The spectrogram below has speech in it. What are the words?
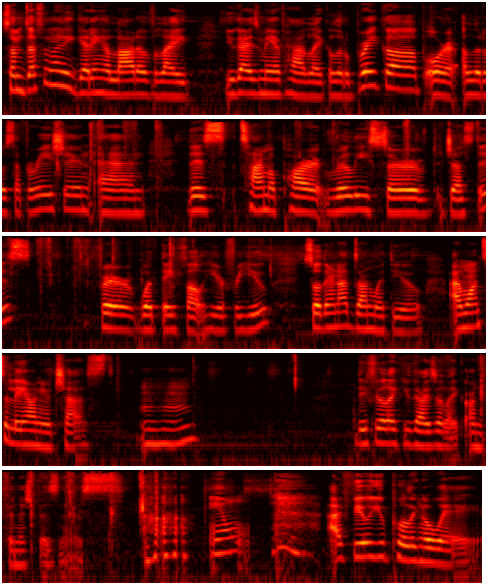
So I'm definitely getting a lot of like, you guys may have had like a little breakup or a little separation, and this time apart really served justice for what they felt here for you. So they're not done with you. I want to lay on your chest. Mm-hmm. They feel like you guys are like unfinished business. I feel you pulling away.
